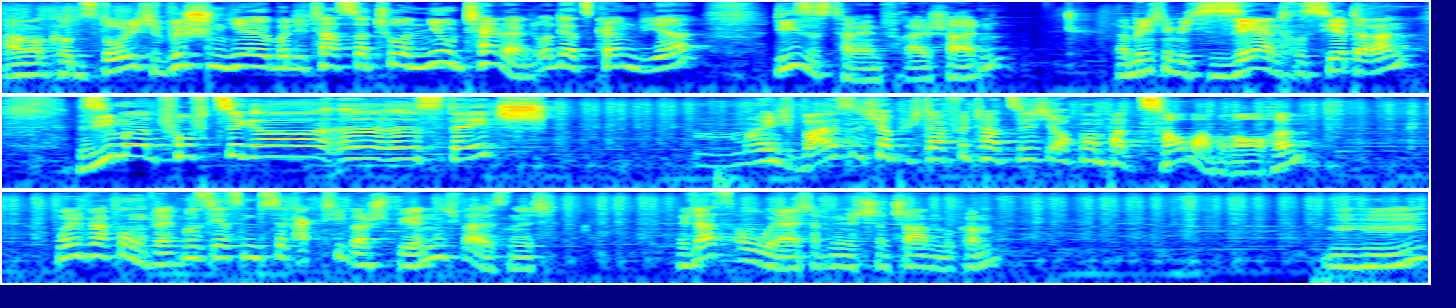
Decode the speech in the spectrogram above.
Einmal kurz durchwischen hier über die Tastatur. New Talent. Und jetzt können wir dieses Talent freischalten. Da bin ich nämlich sehr interessiert daran. 750er äh, Stage. Ich weiß nicht, ob ich dafür tatsächlich auch mal ein paar Zauber brauche. Muss ich mal gucken. Vielleicht muss ich jetzt ein bisschen aktiver spielen. Ich weiß nicht. Ich lasse... Oh ja, ich habe nämlich schon Schaden bekommen. Mhm.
